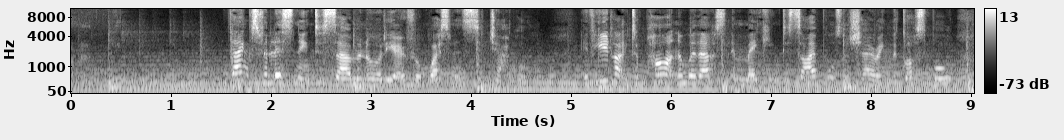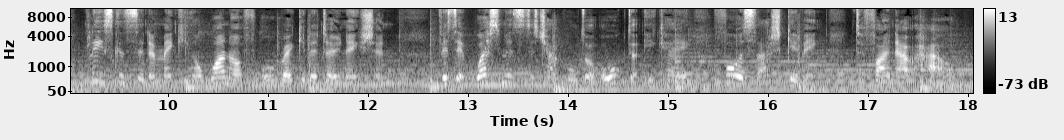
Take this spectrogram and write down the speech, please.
Amen. Thanks for listening to sermon audio from Westminster Chapel. If you'd like to partner with us in making disciples and sharing the gospel, please consider making a one off or regular donation. Visit westminsterchapel.org.uk forward slash giving to find out how.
